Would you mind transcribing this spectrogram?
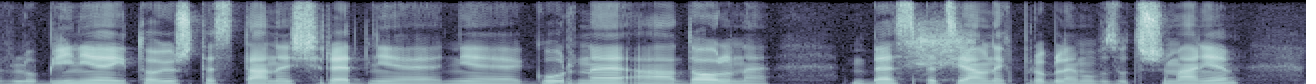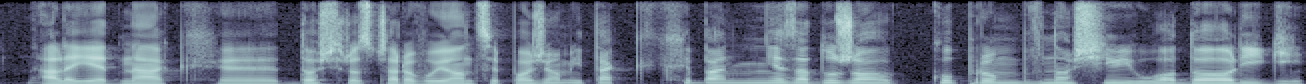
w Lubinie i to już te stany średnie, nie górne, a dolne, bez specjalnych problemów z utrzymaniem ale jednak e, dość rozczarowujący poziom i tak chyba nie za dużo Kuprum wnosiło do ligi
